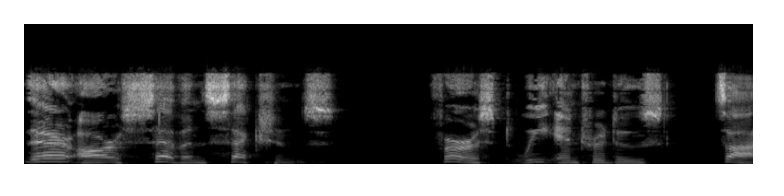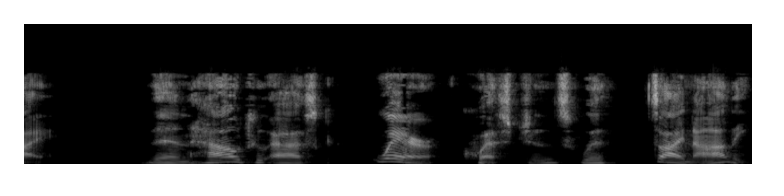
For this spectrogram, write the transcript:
There are seven sections. First, we introduce 在, then how to ask where questions with Zainali.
